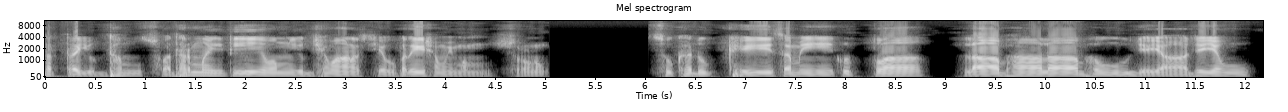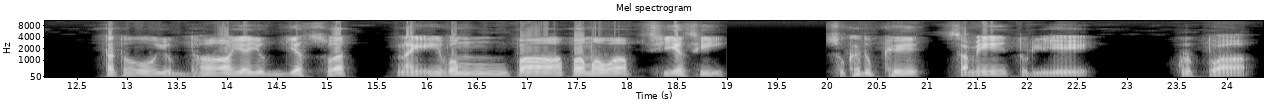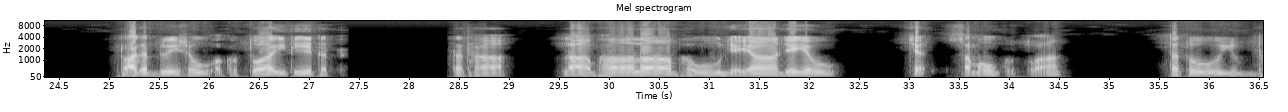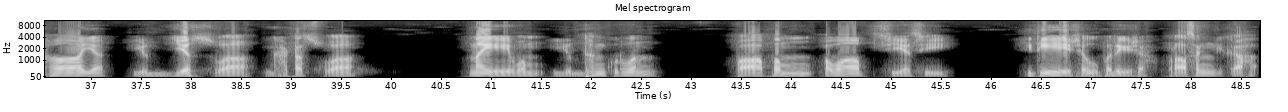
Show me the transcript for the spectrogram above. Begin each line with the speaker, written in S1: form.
S1: तत्र युद्धम् स्वधर्म इति एवम् युध्यमानस्य उपदेशमिमम् शृणु। सुखदुःखे समे कृत्वा लाभालाभौ जयाजयौ ततो युद्धाय युज्यस्व नैवम् पापमवाप्स्यसि। सुखदुःखे समे तुल्ये कृत्वा रागद्वेषौ अकृत्वा इति एतत्। तथा लाभालाभौ जयाजयौ च समौ कृत्वा ततो युद्धाय युज्यस्व घटस्व न एवम् युद्धम् कुर्वन् पापम् अवाप्स्यसि इति एष उपदेशः प्रासङ्गिकः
